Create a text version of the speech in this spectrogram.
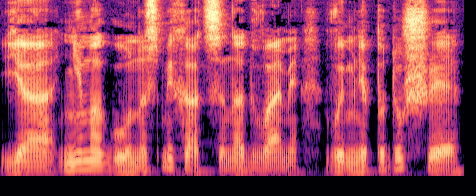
Я не могу насмехаться над вами, вы мне по душе».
